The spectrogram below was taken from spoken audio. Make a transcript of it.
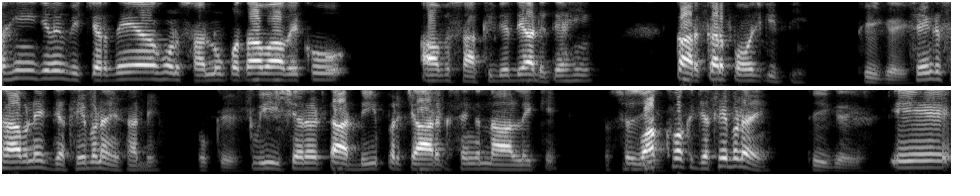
ਅਸੀਂ ਜਿਵੇਂ ਵਿਚਰਦੇ ਆ ਹੁਣ ਸਾਨੂੰ ਪਤਾ ਵਾ ਵੇਖੋ ਆ ਵਿਸਾਖੀ ਦੇ ਦਿਹਾੜੇ ਤੇ ਅਸੀਂ ਘਰ ਘਰ ਪਹੁੰਚ ਕੀਤੀ। ਠੀਕ ਹੈ ਜੀ। ਸਿੰਘ ਸਾਹਿਬ ਨੇ ਜਥੇ ਬਣਾਏ ਸਾਡੇ। ਓਕੇ। ਕਵੀਸ਼ਰ ਢਾਡੀ ਪ੍ਰਚਾਰਕ ਸਿੰਘ ਨਾਲ ਲੈ ਕੇ। ਵੱਖ-ਵੱਖ ਜਥੇ ਬਣਾਏ। ਠੀਕ ਹੈ ਜੀ। ਇਹ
